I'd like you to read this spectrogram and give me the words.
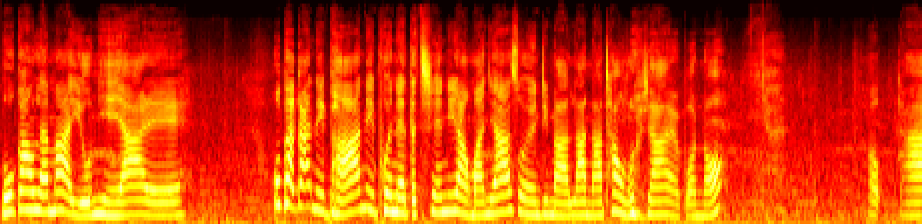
မိုးကောင်းလမ်းမကြီးကိုမြင်ရတယ်ဟိုဘက်ကနေဘားနေဖွင့်တဲ့တချင်းကြီးအောင်မညာဆိုရင်ဒီမှာလာနာထောင်လို့ရရပေါ့နော်ဟုတ်ဒါ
